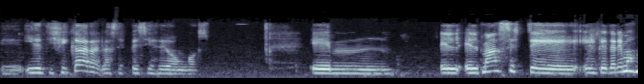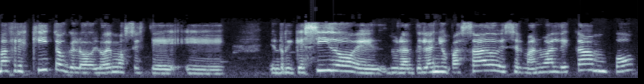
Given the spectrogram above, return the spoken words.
eh, identificar las especies de hongos. Em, el, más, este, el que tenemos más fresquito, que lo, hemos este, eh, enriquecido durante el año pasado, es el manual de campo.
